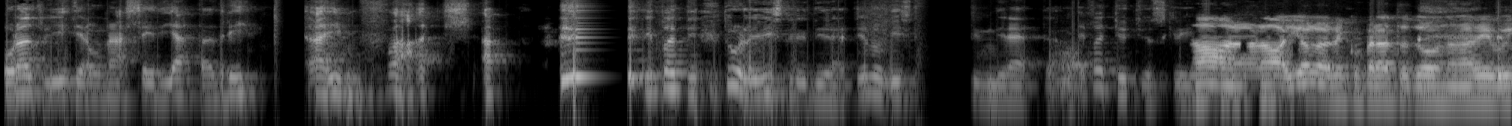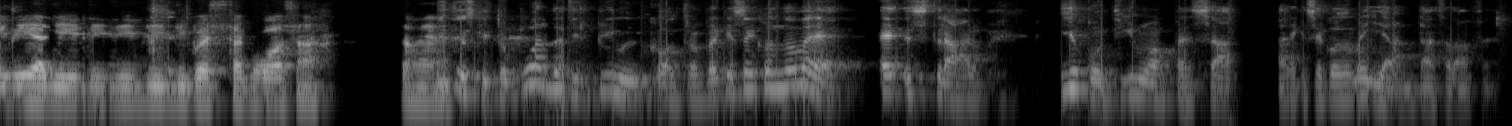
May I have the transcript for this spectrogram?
un altro gli tira una sediata dritta in faccia. Infatti tu l'hai visto in diretta, io l'ho visto in diretta. Infatti io ti ho scritto. No, no, no, io l'ho recuperato dopo, non avevo idea di, di, di, di questa cosa. Io ti ho scritto guardati il primo incontro perché secondo me è strano. Io continuo a pensare che secondo me gli ha data la festa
